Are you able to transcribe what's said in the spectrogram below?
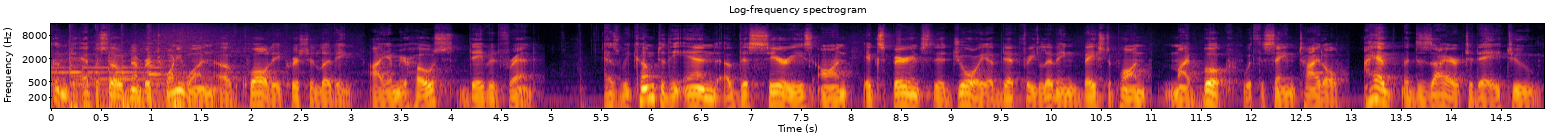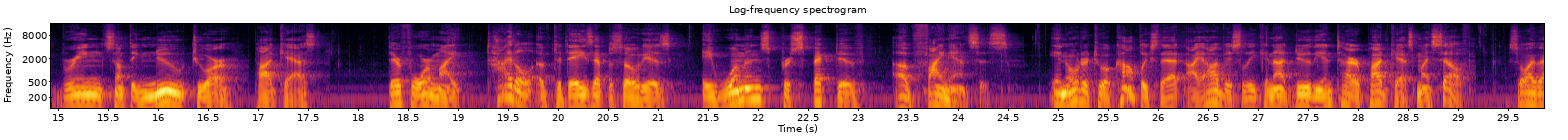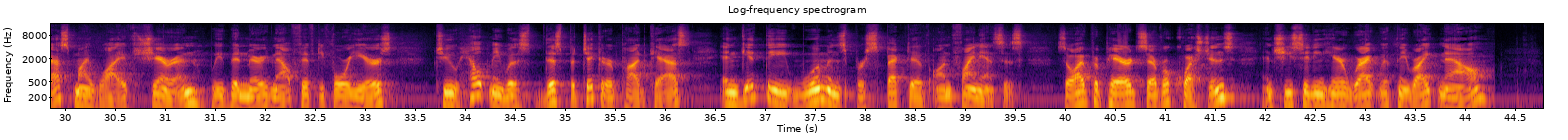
Welcome to episode number 21 of Quality Christian Living. I am your host, David Friend. As we come to the end of this series on Experience the Joy of Debt Free Living, based upon my book with the same title, I have a desire today to bring something new to our podcast. Therefore, my title of today's episode is A Woman's Perspective of Finances. In order to accomplish that, I obviously cannot do the entire podcast myself. So I've asked my wife, Sharon, we've been married now 54 years, to help me with this particular podcast and get the woman's perspective on finances. So I've prepared several questions, and she's sitting here right with me right now.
